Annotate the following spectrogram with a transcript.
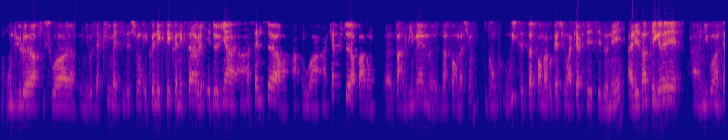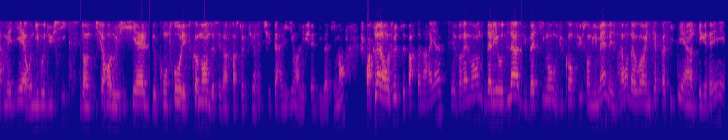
onduleur, qui soit au niveau de la climatisation, est connecté, connectable et devient un senseur ou un, un, capteur, pardon, par lui-même d'informations. Donc oui, cette plateforme a vocation à capter ces données, à les intégrer à un niveau intermédiaire au niveau du site dans différents logiciels de contrôle et de commande de ces infrastructures et de supervision à l'échelle du bâtiment. Je crois que là, l'enjeu de ce partenariat, c'est vraiment d'aller au-delà du bâtiment ou du campus en lui-même et vraiment d'avoir une capacité à intégrer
